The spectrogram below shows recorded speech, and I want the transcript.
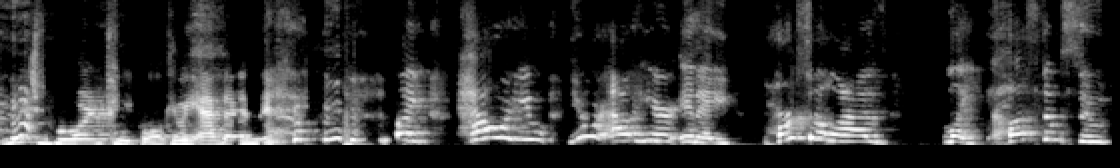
No. Rich bored people. Can we add that in there? like how are you you were out here in a personalized like custom suit.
